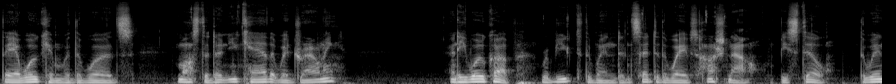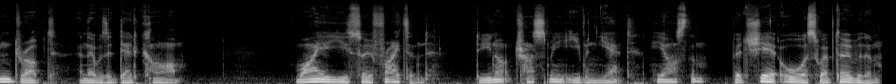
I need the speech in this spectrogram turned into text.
They awoke him with the words, Master, don't you care that we're drowning? And he woke up, rebuked the wind, and said to the waves, Hush now, be still. The wind dropped, and there was a dead calm. Why are you so frightened? Do you not trust me even yet? he asked them. But sheer awe swept over them,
